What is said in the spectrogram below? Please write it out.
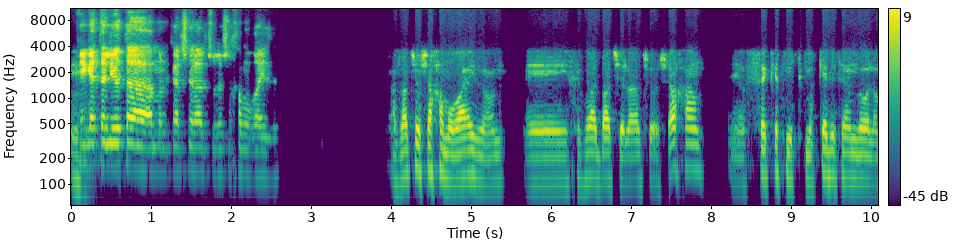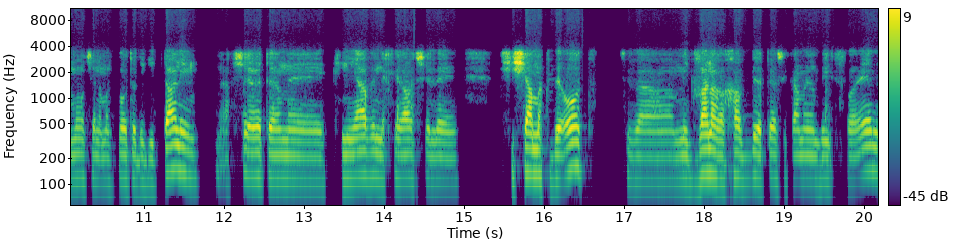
איך הגעת להיות המנכ"ל של אלצ'ור שחם הורייזן? אז אלצ'ור שחם הורייזון היא חברת בת של אלצ'ור שחם, עוסקת, מתמקדת היום בעולמות של המטבעות הדיגיטליים, מאפשרת היום אה, קנייה ומכירה של אה, שישה מטבעות, שזה המגוון הרחב ביותר שקיים היום בישראל.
